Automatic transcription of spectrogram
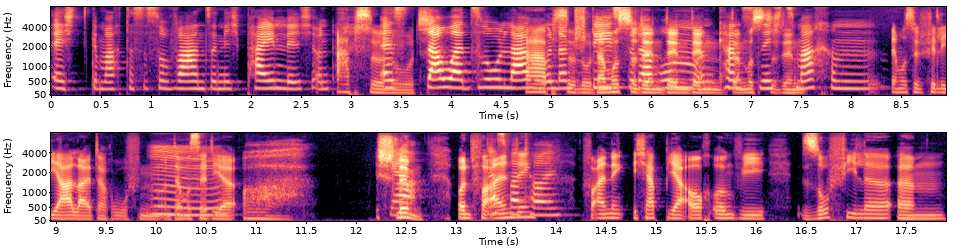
echt gemacht? Das ist so wahnsinnig peinlich und absolut. es dauert so lang und dann Absolut. stehst Da musst du du da den- rum den- den- und dann kannst musst du nichts den- machen. der muss den Filialleiter rufen und da muss er Mhm. dir, oh, schlimm. Und vor allen Dingen, toll. vor allen Dingen, ich habe ja auch irgendwie so viele, ähm,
